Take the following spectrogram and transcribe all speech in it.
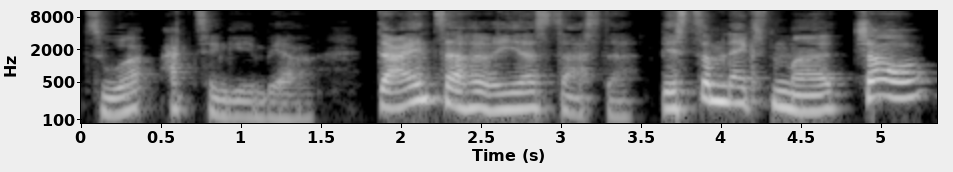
zur Aktien GmbH. Dein Zacharias Zaster. Bis zum nächsten Mal. Ciao.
